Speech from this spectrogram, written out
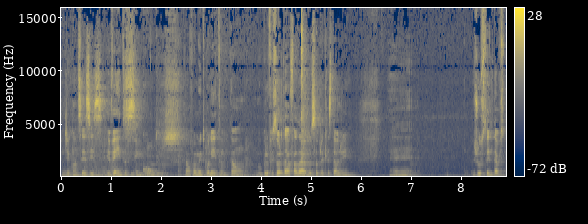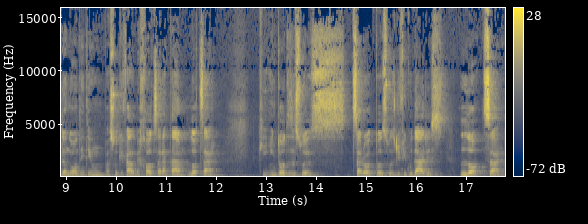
de acontecer esses eventos. Esses encontros. Então foi muito bonito. Então o professor estava falando sobre a questão de... É, justo, ele estava estudando ontem, tem um passo que fala Bechol Saratam Lotzar que em todas as suas tsarot, todas as suas dificuldades, lo tsar.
